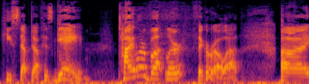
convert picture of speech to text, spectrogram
he stepped up his game. Tyler Butler Figueroa. Uh,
